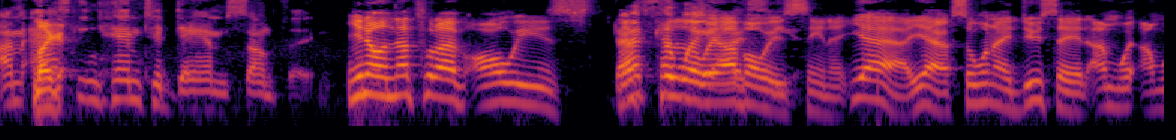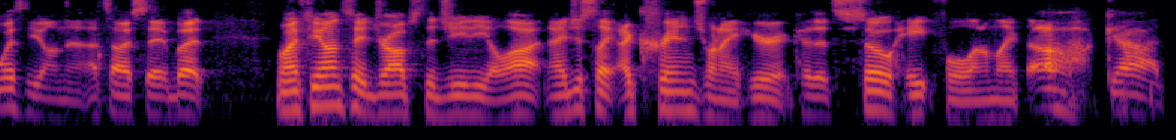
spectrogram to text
I'm Like- asking him to damn something. You know, and that's what I've always. That's, That's the kind of the way I've see always it. seen it. Yeah, yeah. So when I do say it, I'm with, I'm with you on that. That's how I say it. But my fiance drops the GD a lot, and I just like I cringe when I hear it because it's so hateful, and I'm like, oh god.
